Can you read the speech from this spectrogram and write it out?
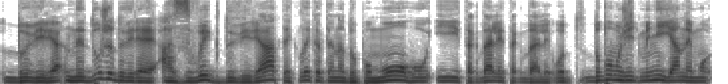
довіряє, не дуже довіряє, а звик довіряти, кликати на допомогу і так далі. так далі. От допоможіть мені, я не можу.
